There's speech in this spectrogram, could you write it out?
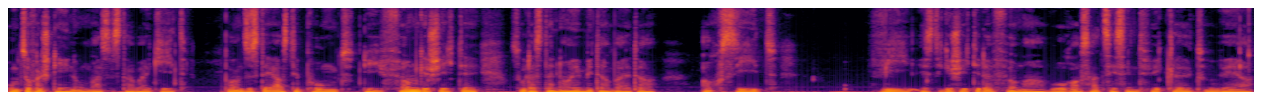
um zu verstehen, um was es dabei geht. Bei uns ist der erste Punkt die Firmengeschichte, so dass der neue Mitarbeiter auch sieht, wie ist die Geschichte der Firma, woraus hat sie es entwickelt, wer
